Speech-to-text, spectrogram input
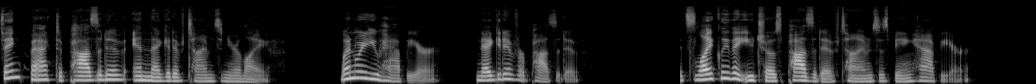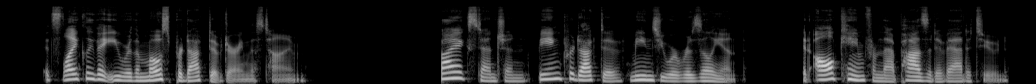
Think back to positive and negative times in your life. When were you happier, negative or positive? It's likely that you chose positive times as being happier. It's likely that you were the most productive during this time. By extension, being productive means you were resilient. It all came from that positive attitude.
